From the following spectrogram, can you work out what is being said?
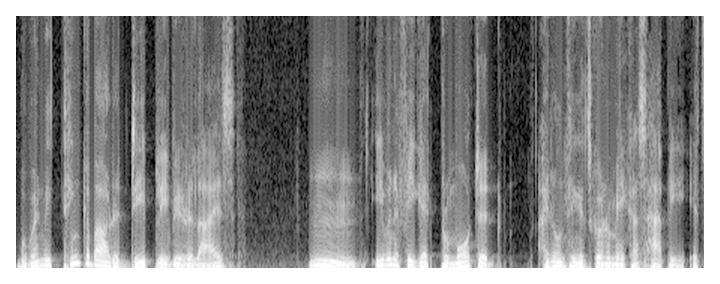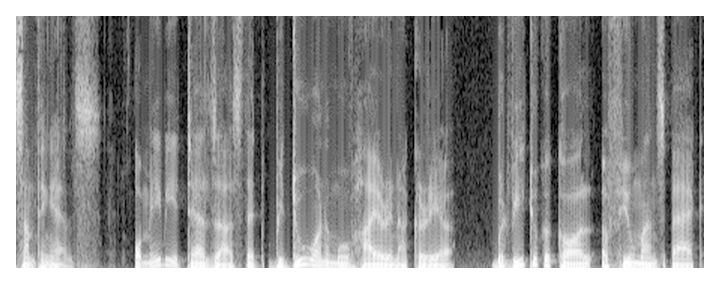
But when we think about it deeply, we realize, hmm, even if we get promoted, I don't think it's going to make us happy. It's something else. Or maybe it tells us that we do want to move higher in our career, but we took a call a few months back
